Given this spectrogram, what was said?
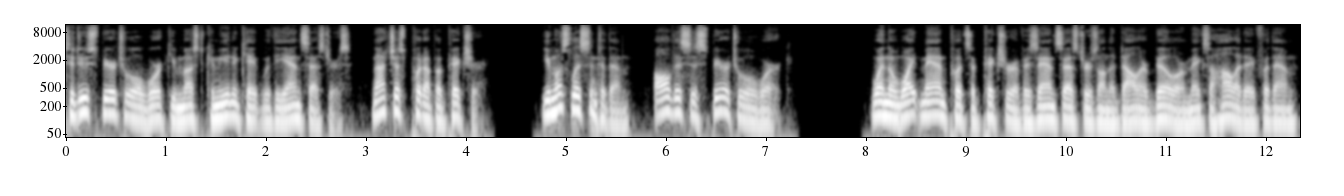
To do spiritual work, you must communicate with the ancestors, not just put up a picture. You must listen to them, all this is spiritual work. When the white man puts a picture of his ancestors on the dollar bill or makes a holiday for them,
